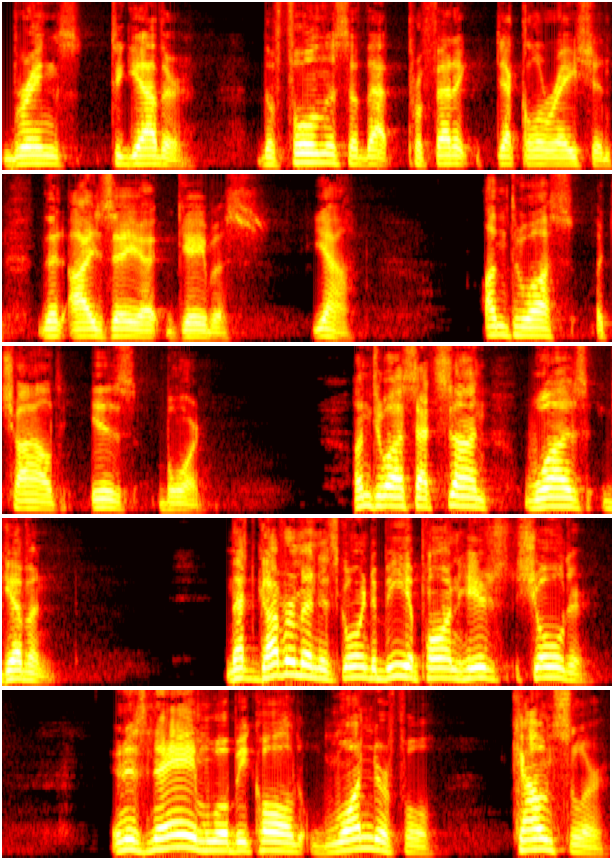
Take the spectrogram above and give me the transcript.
Brings together the fullness of that prophetic declaration that Isaiah gave us. Yeah, unto us a child is born, unto us that son was given. That government is going to be upon his shoulder. And his name will be called Wonderful Counselor,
